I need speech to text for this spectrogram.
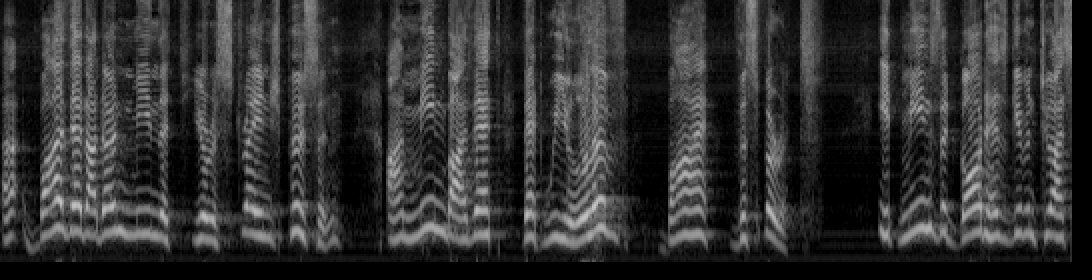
Uh, by that, I don't mean that you're a strange person. I mean by that that we live by the Spirit. It means that God has given to us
